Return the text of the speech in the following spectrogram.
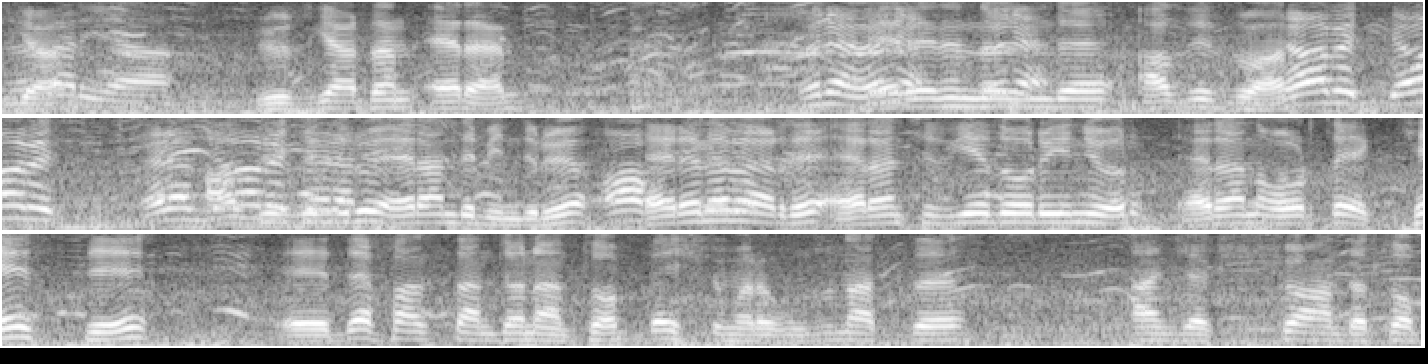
Rüzgar. Ya. Rüzgar'dan Eren. Öne öne. Eren'in öne. önünde Aziz var. Devam et devam et. Eren devam Aziz et Eren. bindiriyor, Eren de bindiriyor. Aferin. Eren'e verdi. Eren çizgiye doğru iniyor. Eren ortaya kesti. E, defanstan dönen top 5 numara uzun attı. Ancak şu anda top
